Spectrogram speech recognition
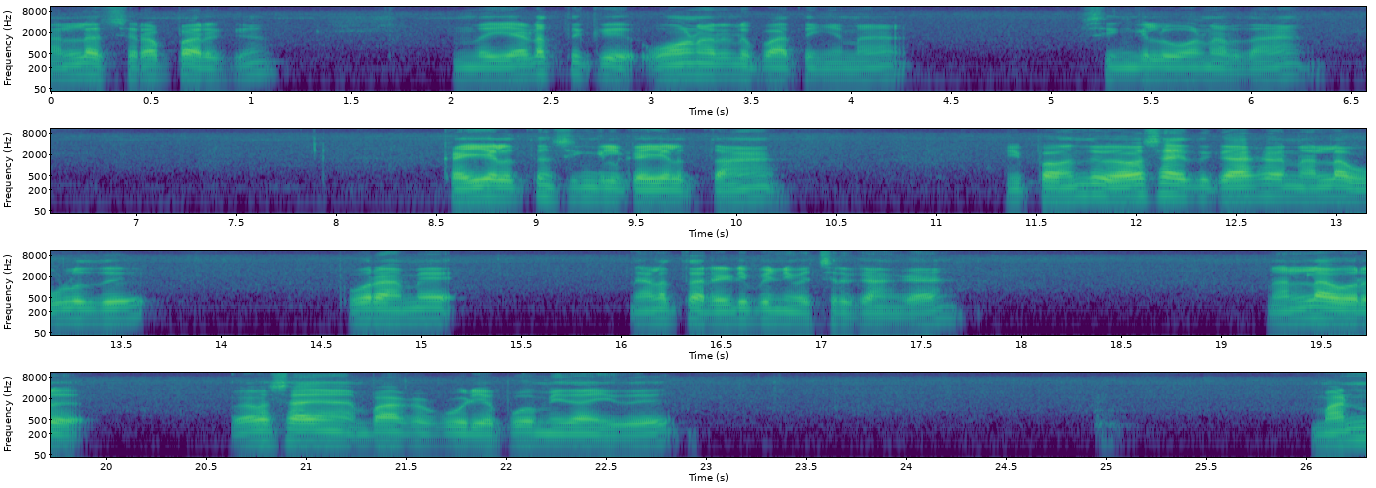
நல்ல சிறப்பாக இருக்குது இந்த இடத்துக்கு ஓனர்னு பார்த்தீங்கன்னா சிங்கிள் ஓனர் தான். கையெழுத்தும் சிங்கிள் கையெழுத்து தான். இப்போ வந்து விவசாயத்துக்காக நல்லா உழுது பூராமே நிலத்தை ரெடி பண்ணி வச்சுருக்காங்க. நல்ல ஒரு விவசாயம் பார்க்கக்கூடிய பூமி தான் இது. மண்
